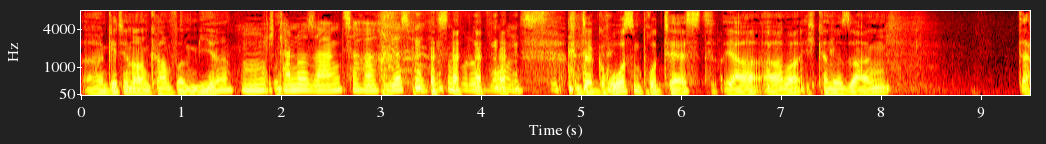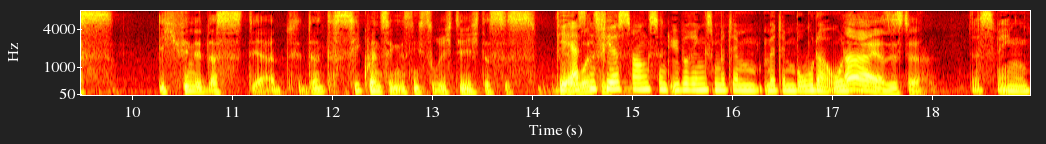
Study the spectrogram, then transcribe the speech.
Äh, geht in Ordnung, kam von mir. Hm, Ich kann nur sagen, Zacharias, wir wissen, wo du wohnst. Unter großem Protest, ja, aber ich kann nur sagen, dass ich finde, dass der, das Sequencing ist nicht so richtig. Das ist, Die ersten vier Songs sind übrigens mit dem, mit dem Bruder Olaf. Ah, ja, siehste. Deswegen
